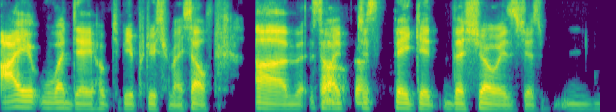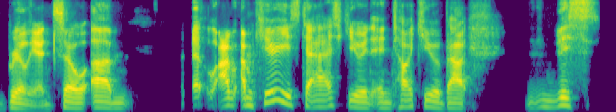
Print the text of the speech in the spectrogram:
i one day hope to be a producer myself um so Oh, i okay. just think it the show is just brilliant so um eh, i'm, I'm curious to ask you and, and talk to you about this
